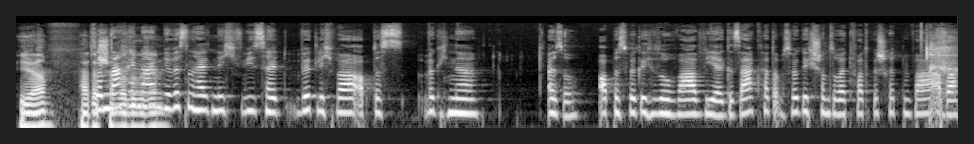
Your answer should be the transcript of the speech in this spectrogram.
Ja, hat er So im schon mal so Nachhinein, wir wissen halt nicht, wie es halt wirklich war, ob das wirklich eine, also ob es wirklich so war, wie er gesagt hat, ob es wirklich schon so weit fortgeschritten war, aber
